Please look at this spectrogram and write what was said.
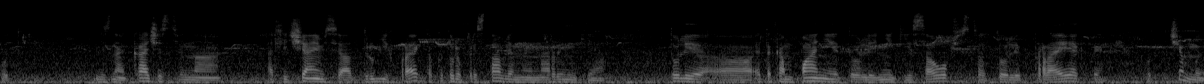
вот, не знаю, качественно отличаемся от других проектов, которые представлены на рынке. То ли э, это компании, то ли некие сообщества, то ли проекты. Вот чем мы,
